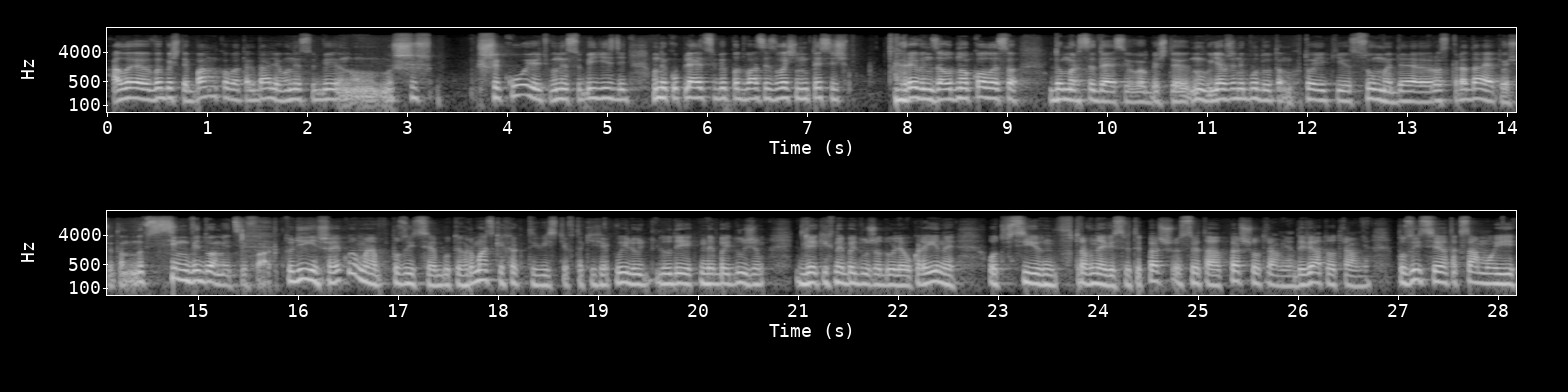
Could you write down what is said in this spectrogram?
Але вибачте, банкова так далі, вони собі ну, шикують, вони собі їздять, вони купляють собі по 20 з лишнім тисяч. Гривень за одно колесо до мерседесів, вибачте. Ну я вже не буду там хто які суми, де розкрадає, то що там ну всім відомі ці факти. Тоді інша, якою має позиція бути громадських активістів, таких як ви, люд- людей, як небайдужим, для яких небайдужа доля України? От всі в травневі святи першого свята 1 травня, 9 травня. Позиція так само і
